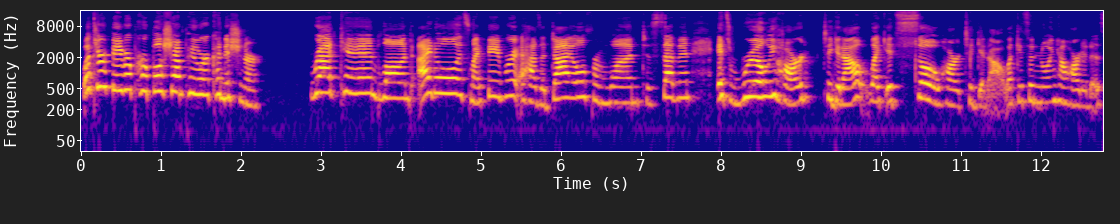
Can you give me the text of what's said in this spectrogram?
What's your favorite purple shampoo or conditioner? Redken Blonde Idol. It's my favorite. It has a dial from 1 to 7. It's really hard to get out. Like, it's so hard to get out. Like, it's annoying how hard it is.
